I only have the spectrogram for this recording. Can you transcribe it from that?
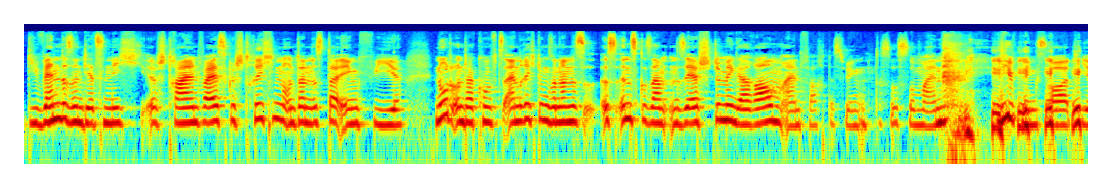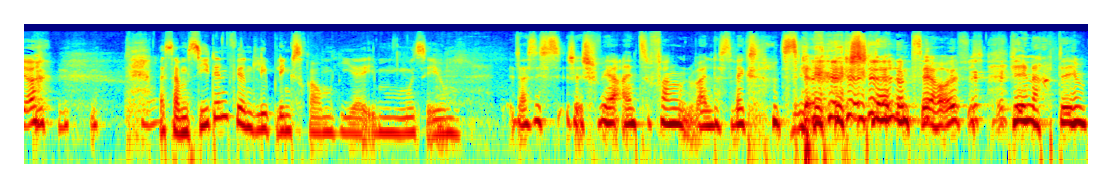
die Wände sind jetzt nicht äh, strahlend weiß gestrichen und dann ist da irgendwie Notunterkunftseinrichtung, sondern es ist insgesamt ein sehr stimmiger Raum einfach. Deswegen, das ist so mein Lieblingsort hier. Was haben Sie denn für einen Lieblingsraum hier im Museum? Das ist schwer einzufangen, weil das wechselt sehr schnell und sehr häufig, je nachdem,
